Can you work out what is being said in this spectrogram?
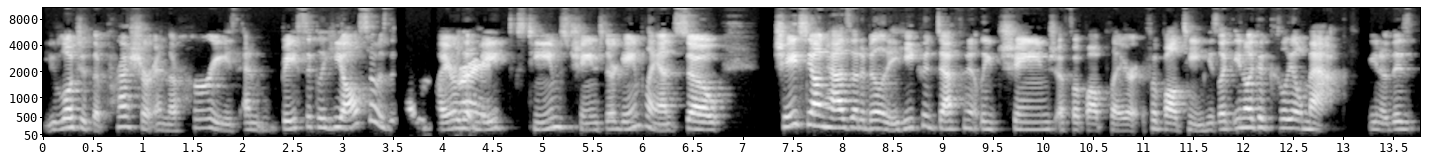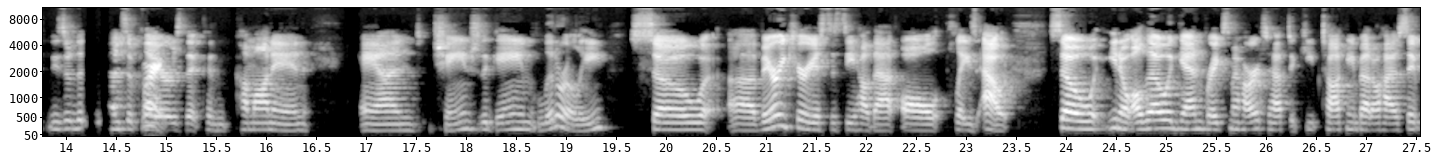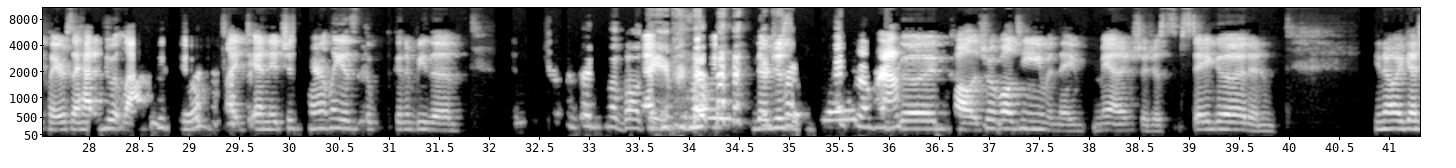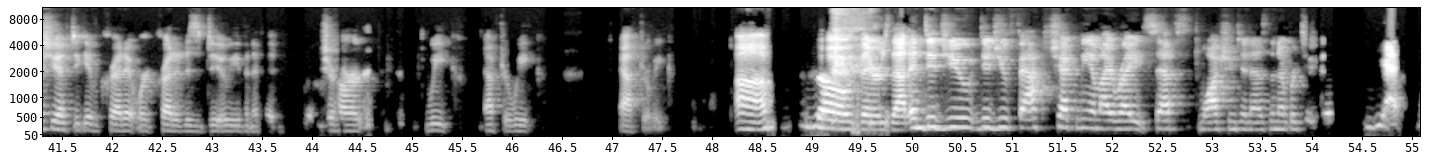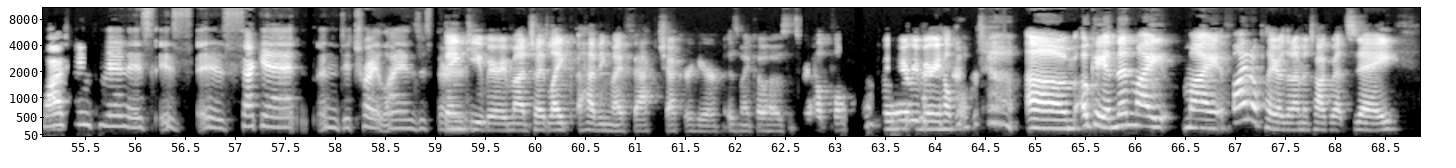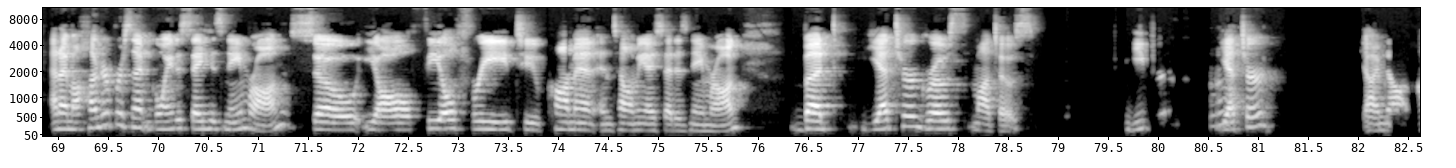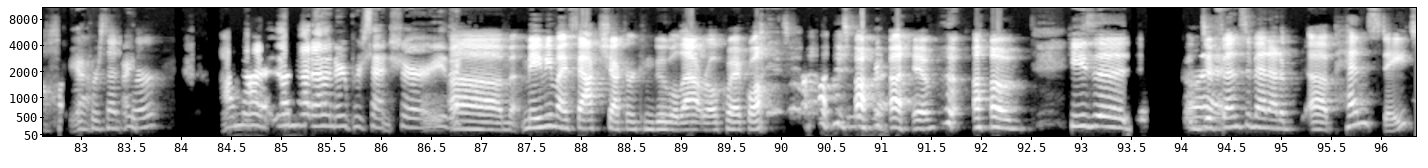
you looked at the pressure and the hurries, and basically he also is the type of player that makes teams change their game plan. So Chase Young has that ability. He could definitely change a football player, football team. He's like, you know, like a Khalil Mack. You know, these these are the defensive Right. players that can come on in and change the game literally. So, uh, very curious to see how that all plays out. So, you know, although again breaks my heart to have to keep talking about Ohio State players, I had to do it last week too, I, and it just apparently is going to be the good football team. they're just good good college football team, and they managed to just stay good. And you know, I guess you have to give credit where credit is due, even if it breaks your heart week after week after week. Um, so there's that. And did you did you fact check me? Am I right? Steph Washington as the number two. Yes, Washington is is is second, and Detroit Lions is third. Thank you very much. I like having my fact checker here as my co-host. It's very helpful. Very, very helpful. Um, okay, and then my my final player that I'm going to talk about today, and I'm 100% going to say his name wrong. So y'all feel free to comment and tell me I said his name wrong. But Yeter Gross Matos. Yeter? Oh, Yeter? I'm not 100% Yeah, sure. I'm not. I'm not hundred percent sure either. Um, maybe my fact checker can Google that real quick while I talk about him. Um, he's a defensive end out of uh, Penn State.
